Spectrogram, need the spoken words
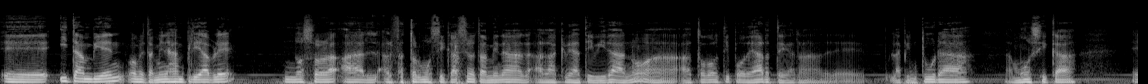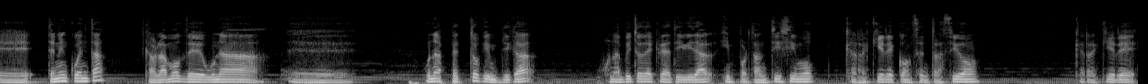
eh, y también, hombre, también es ampliable no solo al, factor musical, sino también a, la creatividad, ¿no? A, todo tipo de arte, a la, pintura, la música. Eh, ten en cuenta que hablamos de una eh, un aspecto que implica un ámbito de creatividad importantísimo que requiere concentración, que requiere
